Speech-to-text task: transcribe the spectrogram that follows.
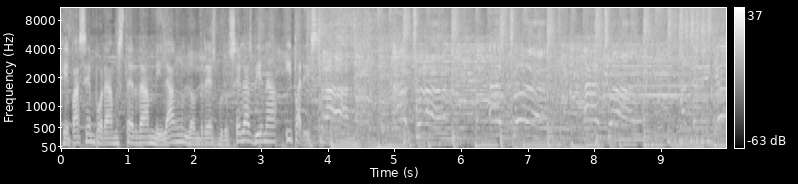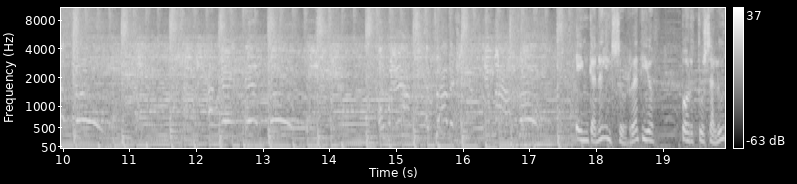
que pasen por Ámsterdam, Milán, Londres, Bruselas, Viena y París. En Canal Sur Radio, por tu salud,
